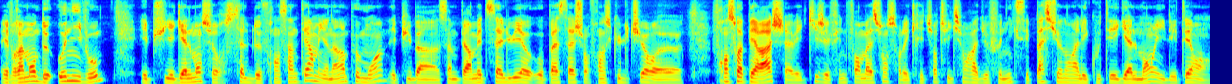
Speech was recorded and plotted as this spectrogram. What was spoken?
est vraiment de haut niveau. Et puis également sur celle de France Inter, mais il y en a un peu moins. Et puis, ben, ça me permet de saluer au passage sur France Culture François Perrache, avec qui j'ai fait une formation sur l'écriture de fiction radiophonique. C'est passionnant à l'écouter également. Il était, en,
